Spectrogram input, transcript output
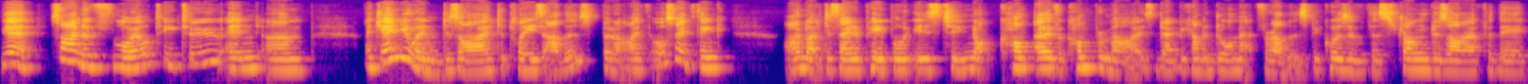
Yeah. Sign of loyalty too, and um, a genuine desire to please others. But I also think I'd like to say to people is to not com over compromise, don't become a doormat for others because of the strong desire for their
